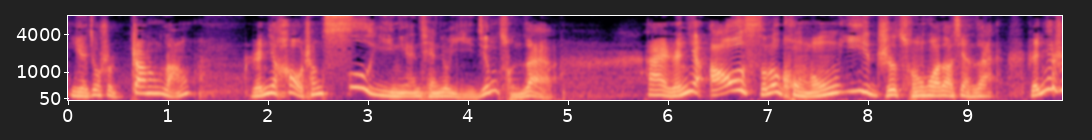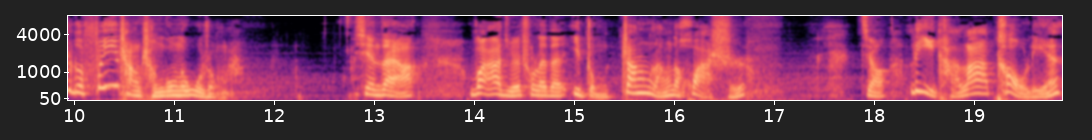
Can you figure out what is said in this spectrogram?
也就是蟑螂，人家号称四亿年前就已经存在了，哎，人家熬死了恐龙，一直存活到现在，人家是个非常成功的物种啊。现在啊，挖掘出来的一种蟑螂的化石，叫利卡拉套莲，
